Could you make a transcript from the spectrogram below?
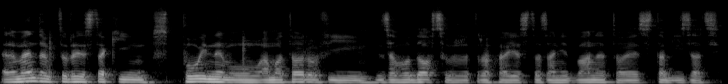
Elementem, który jest takim spójnym u amatorów i zawodowców, że trochę jest to zaniedbane, to jest stabilizacja.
